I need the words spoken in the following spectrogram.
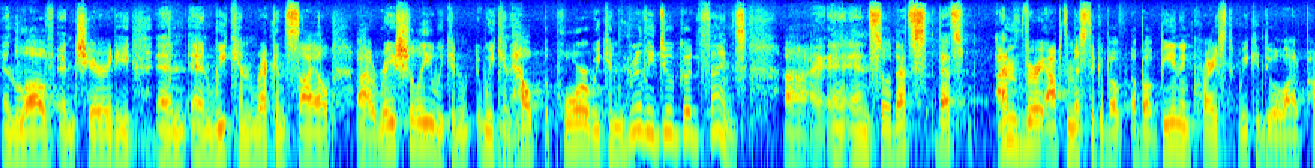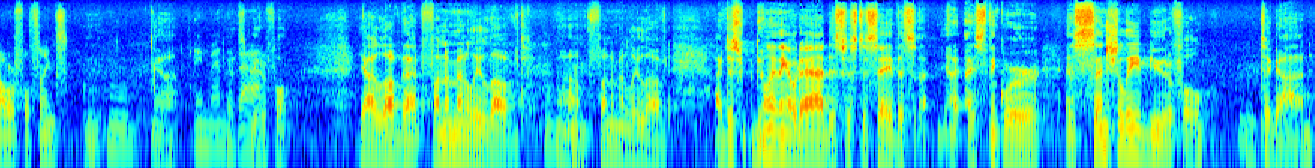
and love and charity, and, and we can reconcile uh, racially, we can, we can help the poor, we can really do good things. Uh, and, and so that's, that's I'm very optimistic about, about being in Christ. We can do a lot of powerful things. Mm-hmm. Yeah. Amen That's that. beautiful. Yeah, I love that. Fundamentally loved. Mm-hmm. Um, fundamentally loved. I just, the only thing I would add is just to say this I, I think we're essentially beautiful mm-hmm. to God.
